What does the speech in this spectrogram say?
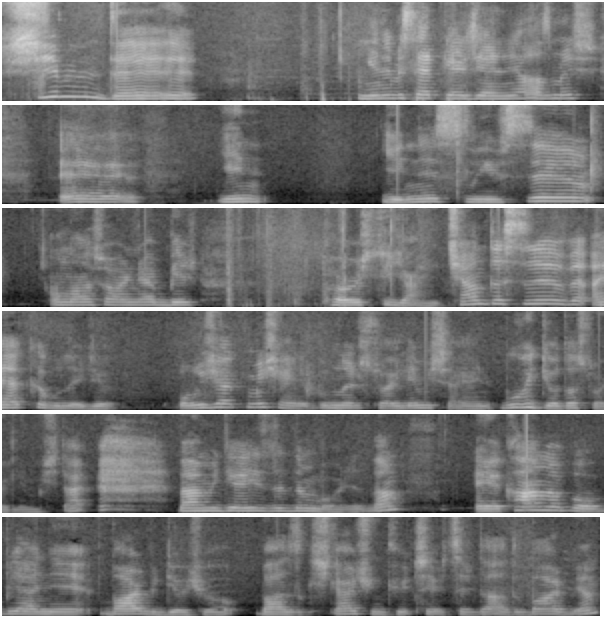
Şimdi yeni bir set geleceğini yazmış. Ee, yeni yeni sleeves'i ondan sonra bir purse yani çantası ve ayakkabıları olacakmış. Yani bunları söylemişler. Yani bu videoda söylemişler. Ben videoyu izledim bu arada. Ee, Kaan ve Bob yani Barbie diyor çoğu bazı kişiler çünkü Twitter'da adı Barbie.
